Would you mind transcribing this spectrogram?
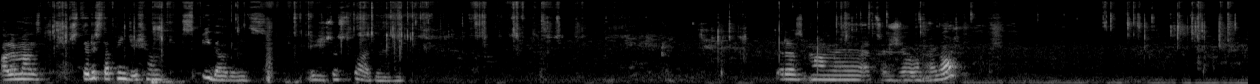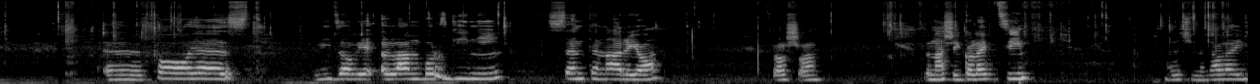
Ale ma 450 speeda, więc jeździ dość ładnie. Teraz mamy coś zielonego. E, To jest widzowie Lamborghini Centenario. Proszę. Do naszej kolekcji. Lecimy dalej.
